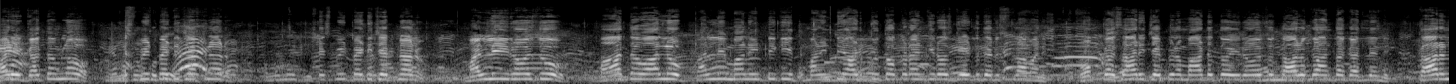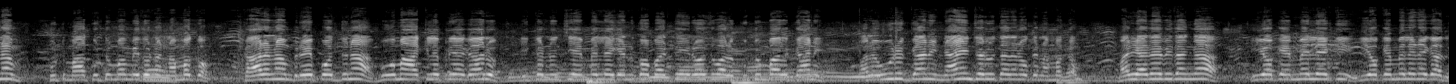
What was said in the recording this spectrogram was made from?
మరి గతంలో మీట్ పెట్టి చెప్పినారు. మీట్ పెట్టి చెప్పినాను మళ్ళీ ఈ రోజు పాత వాళ్ళు మళ్ళీ మన ఇంటికి మన ఇంటి అడుగు తొక్కడానికి ఈ రోజు గేట్లు తెరుస్తున్నామని ఒక్కసారి చెప్పిన మాటతో ఈ రోజు తాలూకా అంతా కదిలింది. కారణం మా కుటుంబం మీద ఉన్న నమ్మకం. కారణం రేపొద్దున భూమా అఖిలప్రియ గారు ఇక్కడ నుంచి ఎమ్మెల్యేగా ఎన్నుకోబడితే ఈ రోజు వాళ్ళ కుటుంబాలకు గాని వాళ్ళ ఊరికి గాని న్యాయం జరుగుతుందని ఒక నమ్మకం. మరి అదే విధంగా ఈ యొక్క ఎమ్మెల్యేకి ఈ యొక్క ఎమ్మెల్యేనే కాదు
